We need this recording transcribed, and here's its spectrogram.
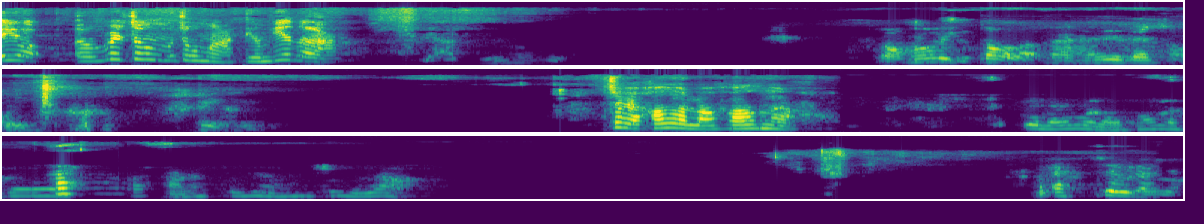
哎呦，呃，味重不重嘛？顶鼻子了。找好位置到了，但还得再找一下。这边好多老房子。这边那老房子跟。哎，这有点远。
